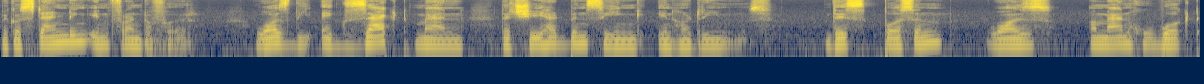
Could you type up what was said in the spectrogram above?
because standing in front of her was the exact man that she had been seeing in her dreams. This person was a man who worked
